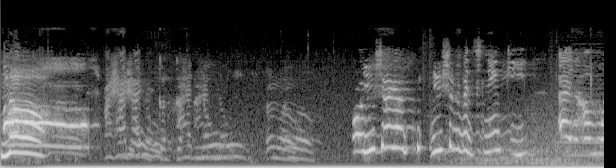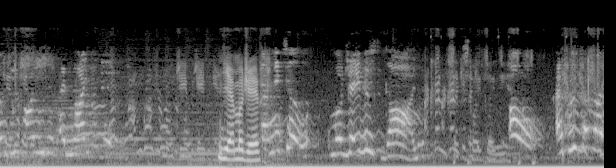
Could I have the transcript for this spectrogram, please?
No. Oh! I had no, I had no ammo. Oh, you should have you should have been sneaky and um went behind it and knifed it. I'm going for Mojave again. Yeah, Mojave. Yeah, me too. Mojave is God. I got in second place. Oh, I think that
